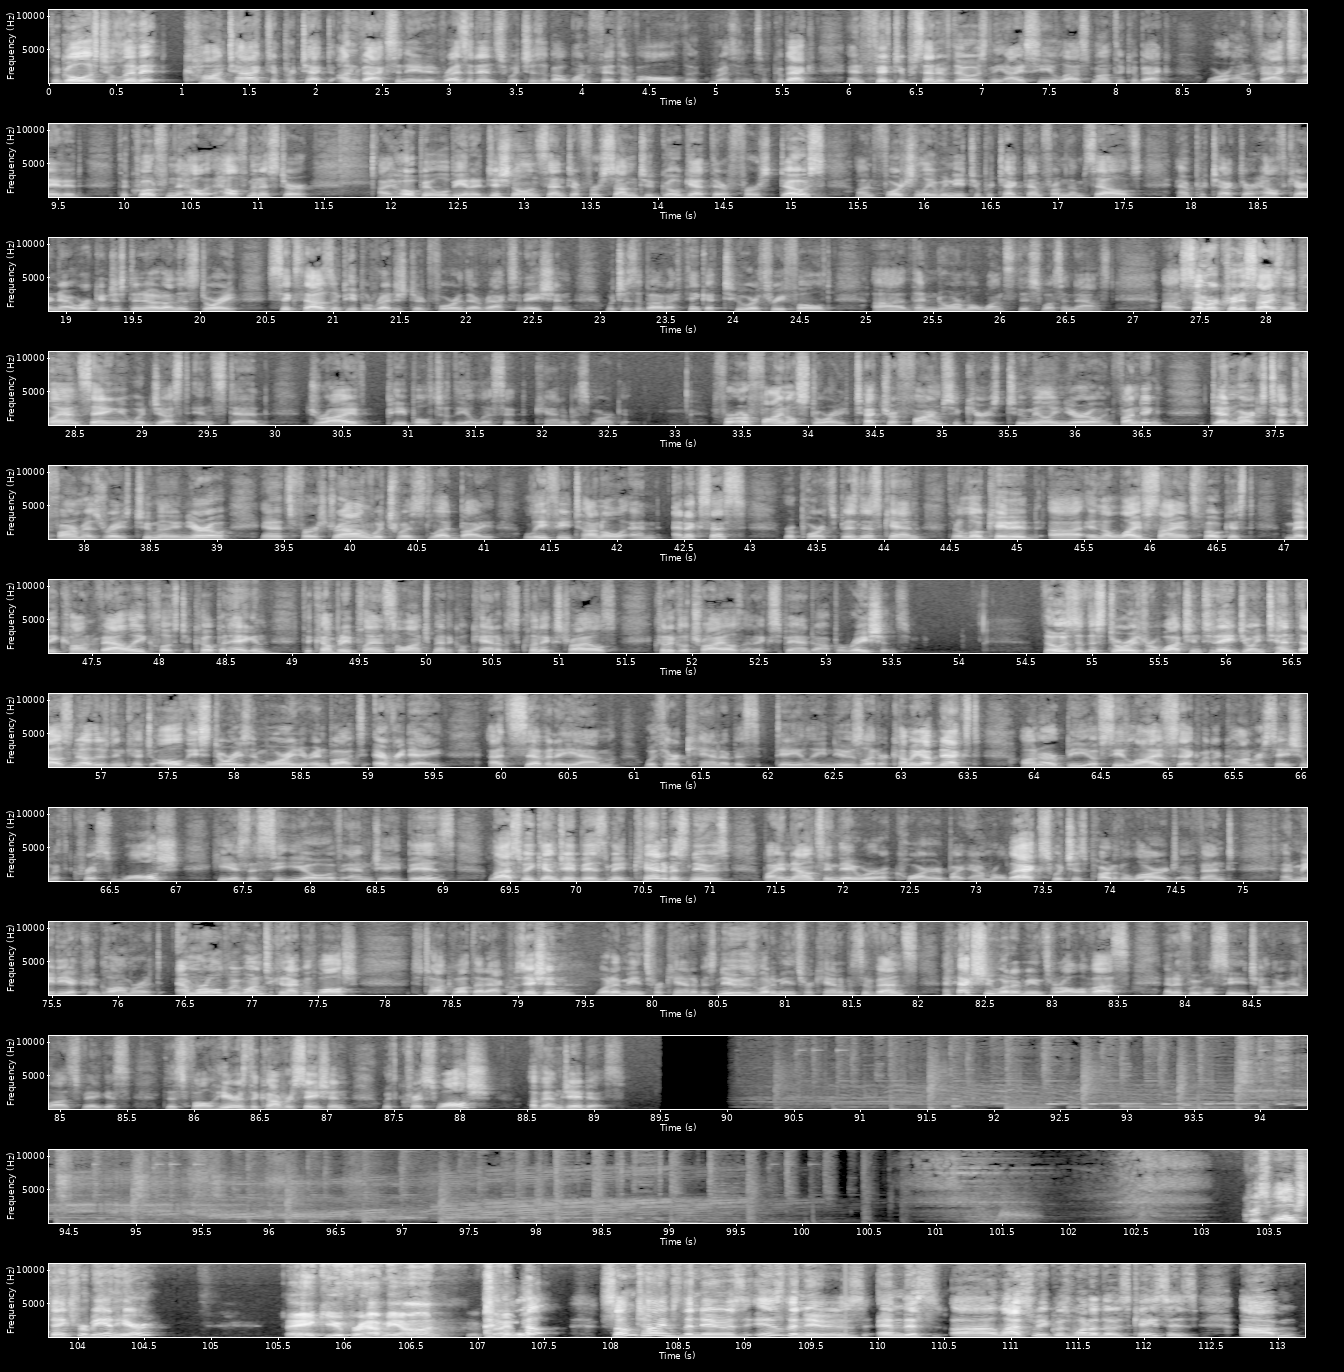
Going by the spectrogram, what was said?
The goal is to limit contact and protect unvaccinated residents, which is about one fifth of all the residents of Quebec, and 50% of those in the ICU last month in Quebec were unvaccinated. The quote from the health minister I hope it will be an additional incentive for some to go get their first dose. Unfortunately, we need to protect them from themselves and protect our healthcare network. And just a note on this story 6,000 people registered for their vaccination, which is about, I think, a two or threefold uh, than normal once this was announced. Uh, some are criticizing the plan, saying it would just instead drive people to the illicit cannabis market. For our final story, Tetra Farm secures 2 million euro in funding. Denmark's Tetra Farm has raised 2 million euro in its first round, which was led by Leafy Tunnel and Enexis, reports Business Cann. They're located uh, in the life science focused Medicon Valley, close to Copenhagen. The company plans to launch medical cannabis clinics trials, clinical trials, and expand operations. Those are the stories we're watching today. Join 10,000 others and catch all these stories and more in your inbox every day at 7 a.m. with our Cannabis Daily newsletter. Coming up next on our B of C Live segment, a conversation with Chris Walsh. He is the CEO of MJ Biz. Last week, MJ Biz made cannabis news by announcing they were acquired by Emerald X, which is part of the large event and media conglomerate Emerald. We wanted to connect with Walsh to talk about that acquisition, what it means for cannabis news, what it means for cannabis events, and actually what it means for all of us, and if we will see each other in Las Vegas this fall. Here is the conversation with Chris Walsh of MJ Biz. Chris Walsh, thanks for being here. Thank you for having me on. well, sometimes the news is the news, and this uh, last week was one of those cases. Um,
